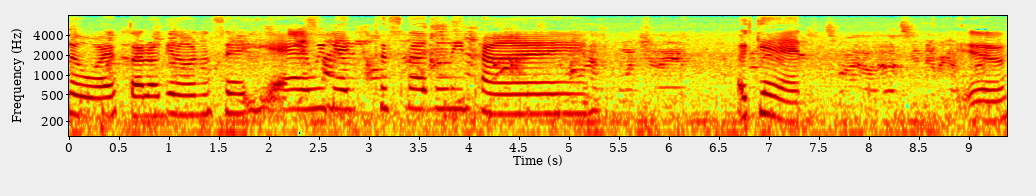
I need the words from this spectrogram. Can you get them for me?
No, I thought I'd get on and say, yeah, we made it to snuggling time. Again, if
